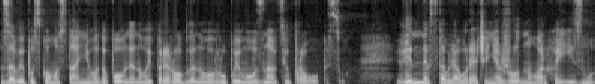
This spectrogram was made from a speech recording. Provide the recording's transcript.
за випуском останнього доповненого і переробленого групою мовознавців правопису. Він не вставляв у речення жодного архаїзму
